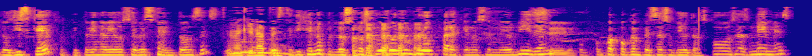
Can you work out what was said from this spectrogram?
los disquetes, porque todavía no había USBs en entonces. Imagínate. Este, dije, no, pues los, los pongo en un blog para que no se me olviden. Poco a poco empecé a subir otras cosas, memes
